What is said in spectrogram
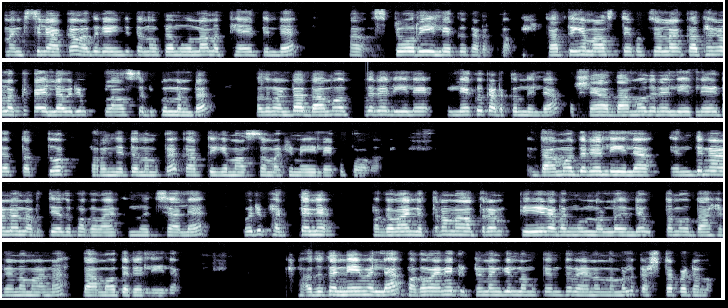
മനസ്സിലാക്കാം. അത് കഴിഞ്ഞിട്ട് നമുക്ക് മൂന്നാം അധ്യായത്തിന്റെ സ്റ്റോറിയിലേക്ക് കടക്കാം. കാർത്തിക മാസത്തെ കുറിച്ചുള്ള കഥകളൊക്കെ എല്ലാവരും ക്ലാസ് എടുക്കുന്നുണ്ട്. അതുകൊണ്ട് ദാമോദര ലീലയിലേക്ക് കടക്കുന്നില്ല. പക്ഷെ ആ ദാമോദര ലീലയുടെ തത്വം പറഞ്ഞിട്ട് നമുക്ക് കാർത്തിക മാസ മഹിമയിലേക്ക് പോകാം. ദാമോദര ലീല എന്തിനാണ് നടത്തിയത് ഭഗവാൻ എന്ന് വെച്ചാൽ ഒരു ഭക്തന് ഭഗവാൻ എത്രമാത്രം കീഴടങ്ങും എന്നുള്ളതിന്റെ ഉത്തമ ഉദാഹരണമാണ് ദാമോദര ലീല. അത് തന്നെയുമല്ല ഭഗവാനെ കിട്ടണമെങ്കിൽ നമുക്ക് എന്ത് വേണം? നമ്മൾ കഷ്ടപ്പെടണം.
